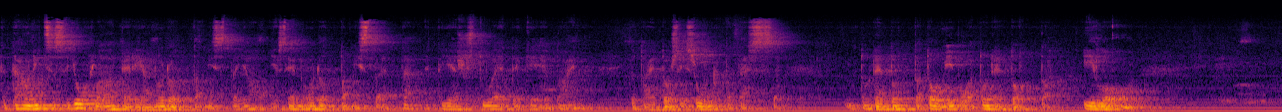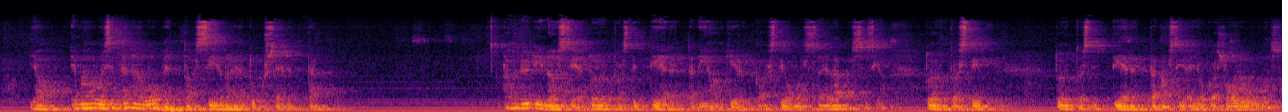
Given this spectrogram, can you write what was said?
Että tämä on itse asiassa juhlaaterian odottamista ja, ja sen odottamista, että, että Jeesus tulee tekemään jotain, jotain tosi suurta tässä. Toden totta toivoa, toden totta iloa. Ja, ja mä haluaisin tänään lopettaa siihen ajatukseen, että tämä on ydinasia. Toivottavasti tiedät tämän ihan kirkkaasti omassa elämässäsi ja toivottavasti Toivottavasti tiedät tämän asian joka solullasi.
